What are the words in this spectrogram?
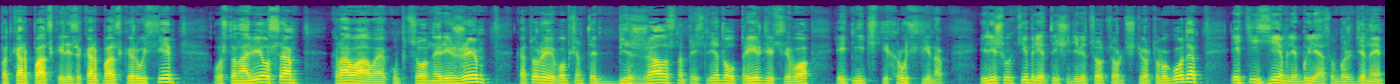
Подкарпатской или Закарпатской Руси установился кровавый оккупационный режим, который, в общем-то, безжалостно преследовал прежде всего этнических русинов. И лишь в октябре 1944 года эти земли были освобождены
